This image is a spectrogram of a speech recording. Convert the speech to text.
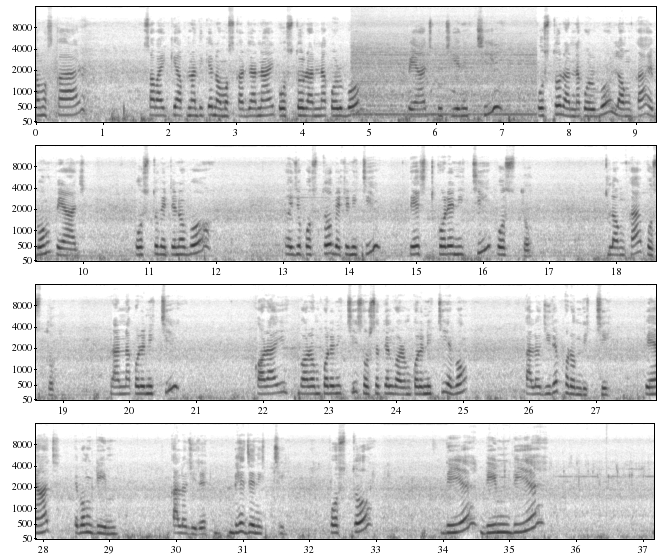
নমস্কার। সবাইকে আপনাদেরকে নমস্কার জানাই। পোস্ত রান্না করব, পেঁয়াজ কুচিয়ে নিচ্ছি। পোস্ত রান্না করব, লঙ্কা এবং পেঁয়াজ। পোস্ত বেটে নেব। এই যে পোস্ত বেটে নিচ্ছি, পেস্ট করে নিচ্ছি পোস্ত। লঙ্কা, পোস্ত। রান্না করে নিচ্ছি। কড়াই গরম করে নিচ্ছি, সর্ষের তেল গরম করে নিচ্ছি এবং কালো জিরে ফোড়ন দিচ্ছি। পেঁয়াজ এবং ডিম। কালো জিরে ভেজে নিচ্ছি। পোস্ত দিয়ে, ডিম দিয়ে,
